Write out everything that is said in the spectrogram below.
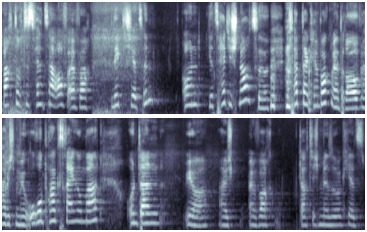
mach doch das Fenster auf einfach, leg dich jetzt hin und jetzt halt die Schnauze. Ich hab da keinen Bock mehr drauf. habe ich mir Oropax reingemacht und dann, ja, habe ich einfach, dachte ich mir so, okay, jetzt,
